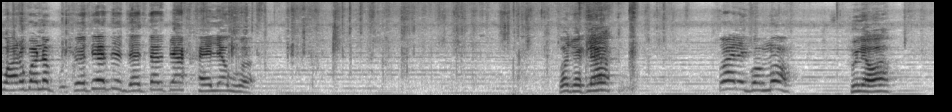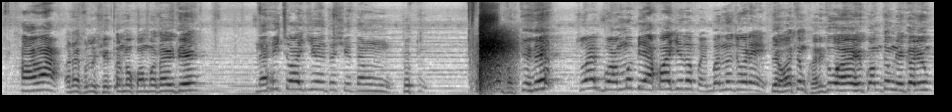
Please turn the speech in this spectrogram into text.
મારો બાને પૂછ્યો તે જતર ત્યાં ખાઈ લેવું હે. તો જ એટલે તો એને ગમો. શું લેવા? ખાવા. અને પેલું ખેતરમાં કોમ બતાવી દે. નહીં ચોઈ ગયો તો શેતાનું હું. તો ભક્તિ છે? ચોઈ ગમમાં બેહવા ગયો તો ભાઈબંધો જોડે. તે હવે તેમ ખરીદવું આવે એ કોમ તેમ નહીં કર્યું?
